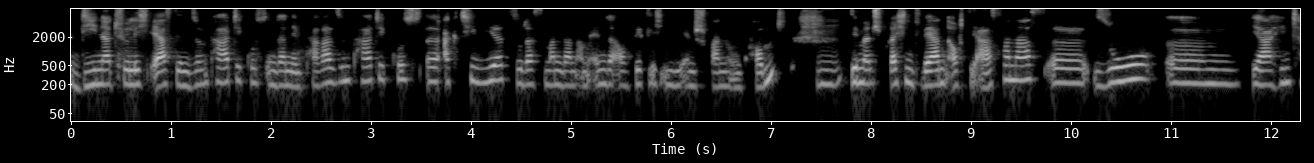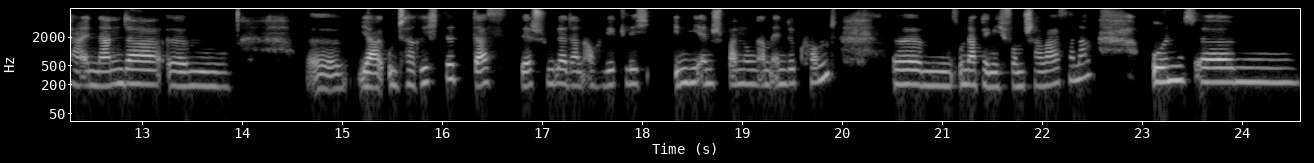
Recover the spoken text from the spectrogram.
die natürlich erst den Sympathikus und dann den Parasympathikus äh, aktiviert, so dass man dann am Ende auch wirklich in die Entspannung kommt. Mhm. Dementsprechend werden auch die Asanas äh, so ähm, ja hintereinander ähm, äh, ja unterrichtet, dass der Schüler dann auch wirklich in die Entspannung am Ende kommt ähm, unabhängig vom Shavasana. Und ähm,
